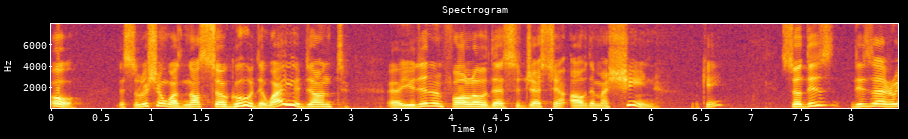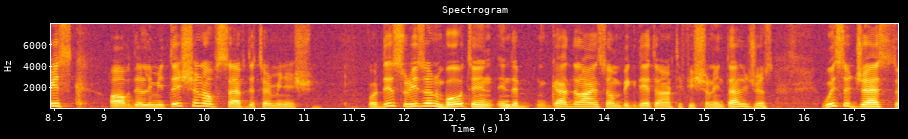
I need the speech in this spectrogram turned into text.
oh, the solution was not so good. Why you don't, uh, you didn't follow the suggestion of the machine, okay? So this, this is a risk of the limitation of self-determination. For this reason, both in, in the guidelines on big data and artificial intelligence, we suggest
